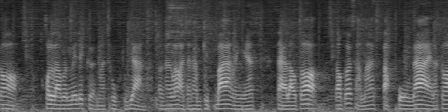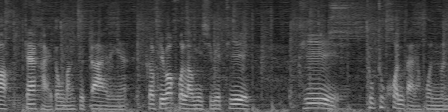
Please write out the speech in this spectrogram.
ก็ คนเรามันไม่ได้เกิดมาถูกทุกอย่าง บางครั้งเราอาจจะทำผิดบ้างอะไรเงี้ย แต่เราก็เราก็สามารถปรับปรุงได้ แล้วก็แก้ไขตรงบางจุดได้อะไรเงี้ย ก็คิดว่าคนเรามีชีวิตที่ที่ทุกๆ คนแต่ละคนมัน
